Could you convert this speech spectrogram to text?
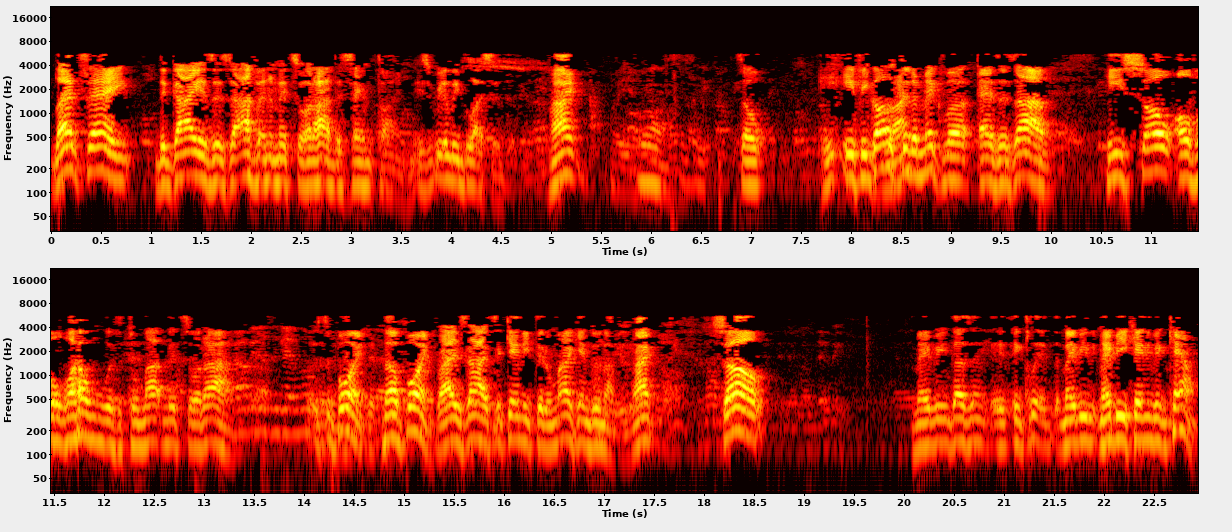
Let's say the guy is a zav and a mitzora at the same time. He's really blessed, right? So he, if he goes to the mikveh as a zav, he's so overwhelmed with tumat mitzora. What's the point? No point, right? Not. He can't eat terumah. He can't do nothing, right? So maybe he doesn't. It, it, maybe maybe he can't even count.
